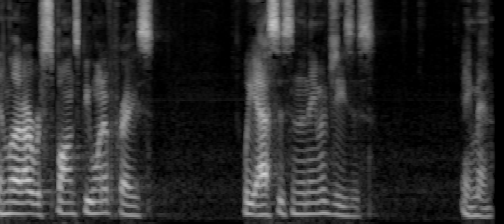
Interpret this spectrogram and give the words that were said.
and let our response be one of praise. We ask this in the name of Jesus. Amen.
